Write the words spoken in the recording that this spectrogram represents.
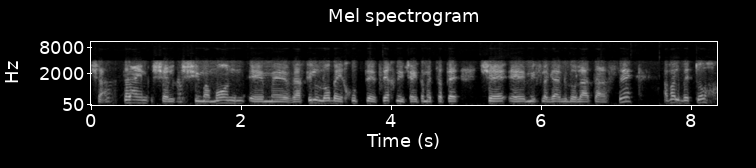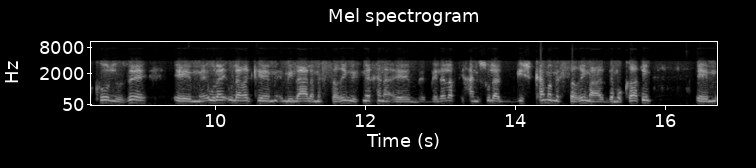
שעתיים של שיממון, ואפילו לא באיכות טכנית שהיית מצפה שמפלגה גדולה תעשה. אבל בתוך כל זה, אמ, אולי, אולי רק אמ, מילה על המסרים. לפני כן, אה, בליל הפתיחה ניסו להדגיש כמה מסרים הדמוקרטיים. אמ,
